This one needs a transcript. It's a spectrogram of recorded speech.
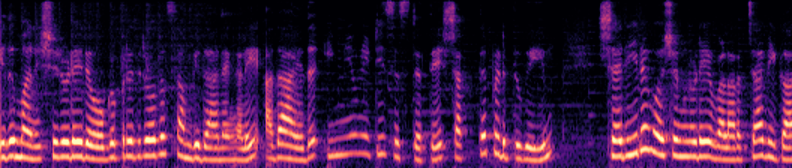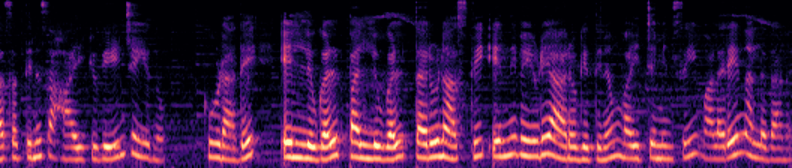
ഇത് മനുഷ്യരുടെ രോഗപ്രതിരോധ സംവിധാനങ്ങളെ അതായത് ഇമ്മ്യൂണിറ്റി സിസ്റ്റത്തെ ശക്തിപ്പെടുത്തുകയും ശരീരകോശങ്ങളുടെ വളർച്ചാ വികാസത്തിന് സഹായിക്കുകയും ചെയ്യുന്നു. കൂടാതെ എല്ലുകൾ പല്ലുകൾ തരുണാസ്ഥി എന്നിവയുടെ ആരോഗ്യത്തിനും വൈറ്റമിൻ സി വളരെ നല്ലതാണ്.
